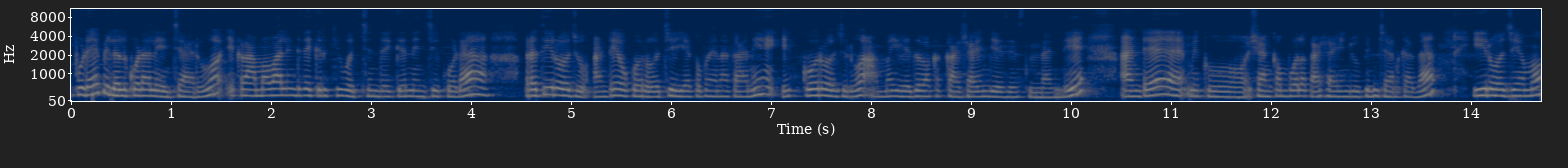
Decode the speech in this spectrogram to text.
ఇప్పుడే పిల్లలు కూడా లేచారు. ఇక్కడ అమ్మ వాళ్ళ ఇంటి దగ్గరికి వచ్చిన దగ్గర నుంచి కూడా ప్రతిరోజు అంటే ఒక రోజు చేయకపోయినా కానీ ఎక్కువ రోజులు అమ్మ ఏదో ఒక కషాయం చేసేస్తుందండి. అంటే మీకు శంఖం పూల కషాయం చూపించాను కదా. ఈ రోజేమో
